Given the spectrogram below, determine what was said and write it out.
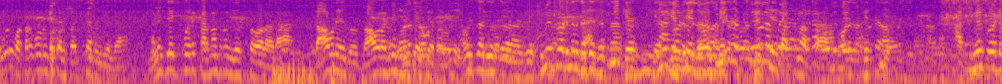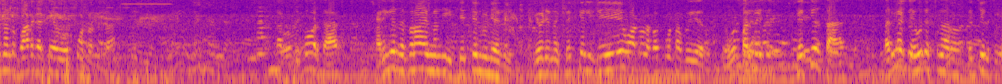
ఎవరు ఒకరు కూడా పరిష్కారం చేయాలి మనిషి చచ్చిపోతే కర్మంతరం చేసుకోవాలాడ? దావలేదు దావులన్నీ ముడిచేసారు సిమెంట్ రోడ్డు మీద కట్టేశారు సార్. ఆ సిమెంట్ రోడ్డు మీద గోడ కట్టే ఒప్పుకుంటుంది సార్. సార్ ఒప్పుకోరు సార్. కనిగిరి రిజర్వాయర్ మంది ఈ చర్చలు ఉండేది ఏడైనా చర్చలు ఇదే వాటర్లో కట్టుకుంటా పోయారు. ఎవరు పర్మిషన్? చర్చలు సార్. పర్మిషన్ ఎవరు ఇస్తున్నారు చర్చలకి?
